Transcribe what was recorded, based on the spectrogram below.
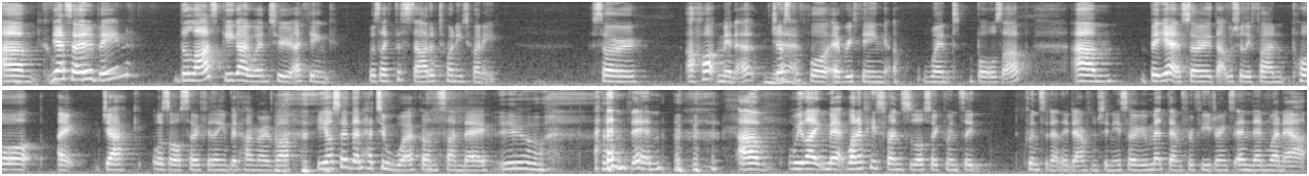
Um, Yeah, so it had been the last gig I went to. I think was like the start of 2020. So a hot minute just Yeah. before everything went balls up. Um, but yeah, so that was really fun. Poor like Jack was also feeling a bit hungover. he also then had to work on Sunday, Ew. and then um, we like met one of his friends was also coincidentally coincidentally down from Sydney, so we met them for a few drinks and then went out.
